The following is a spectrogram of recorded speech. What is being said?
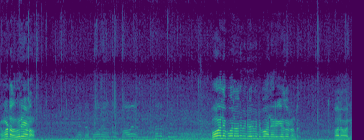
എങ്ങോട്ടാ? ദൂരെയാണോ? പോലെ പോലെ ഒരു മിനിറ്റ് ഒരു മിനിറ്റ്. പോലെ ഒരു കേസോട്ടുണ്ട് പോലെ പോലെ.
